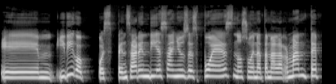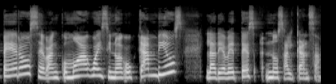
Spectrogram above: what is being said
Em, y digo, pues pensar en 10 años después no suena tan alarmante, pero se van como agua y si no hago cambios, la diabetes nos alcanza.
